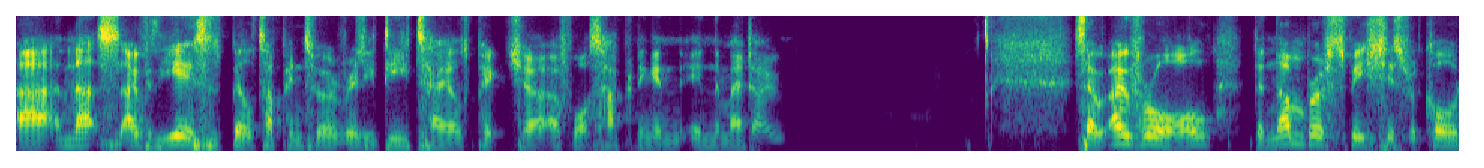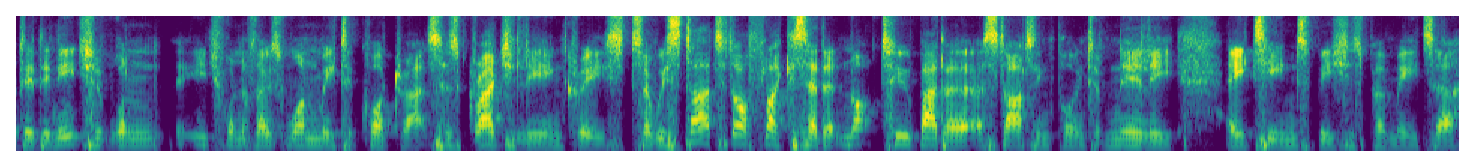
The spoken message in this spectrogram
Uh, and that's over the years has built up into a really detailed picture of what's happening in, in the meadow. So overall, the number of species recorded in each of one each one of those one meter quadrats has gradually increased. So we started off, like I said, at not too bad a, a starting point of nearly 18 species per meter.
